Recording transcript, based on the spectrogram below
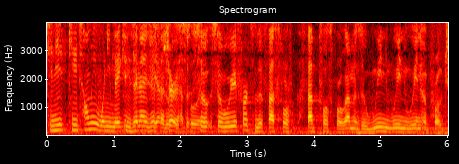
Can you can you tell me when you make these? Can I just yeah, add- sure, so, so, so we refer to the Fast For, Fab Force program as a win-win-win approach,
